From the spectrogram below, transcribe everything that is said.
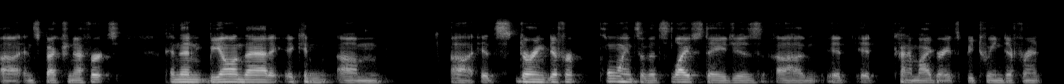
uh, inspection efforts and then beyond that, it, it can um, uh, it's during different points of its life stages. Uh, it it kind of migrates between different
